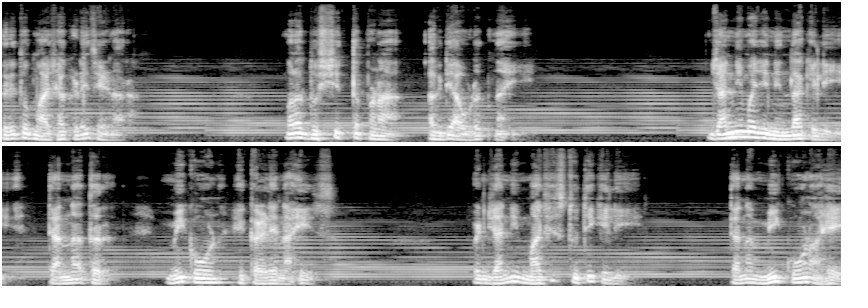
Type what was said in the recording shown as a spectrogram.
तरी तो माझ्याकडेच येणार. मला दुश्चित्तपणा अगदी आवडत नाही. ज्यांनी माझी निंदा केली त्यांना तर मी कोण हे कळले नाहीच. पण ज्यांनी माझी स्तुती केली त्यांना मी कोण आहे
